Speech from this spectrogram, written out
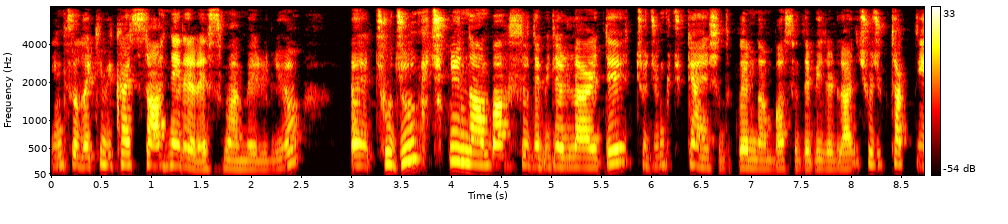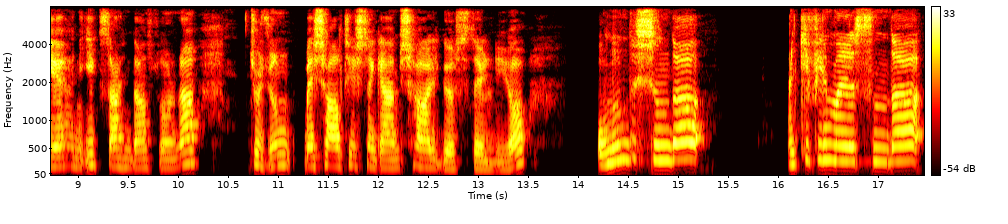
introdaki birkaç sahneyle resmen veriliyor. E, çocuğun küçüklüğünden bahsedebilirlerdi. Çocuğun küçükken yaşadıklarından bahsedebilirlerdi. Çocuk tak diye hani ilk sahneden sonra çocuğun 5-6 yaşına gelmiş hali gösteriliyor. Onun dışında iki film arasında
